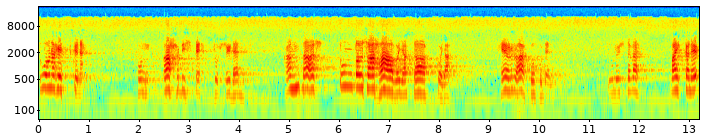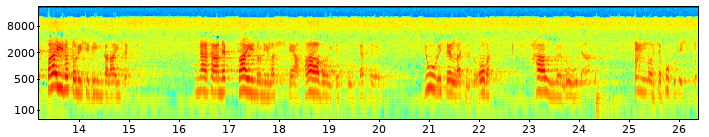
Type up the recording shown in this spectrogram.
Tuona hetkenä, kun ahdistettu sydän kantaa tuntonsa haavoja taakkoja Herraa kohden. Kuulystava, vaikka ne painot olisi minkalaiset, kun minä saan ne painoni laskea haavoitettuun käteen, juuri sellaisen kuin ovat, Halleluja. Silloin se puhdistuu.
